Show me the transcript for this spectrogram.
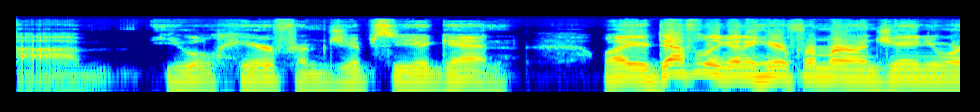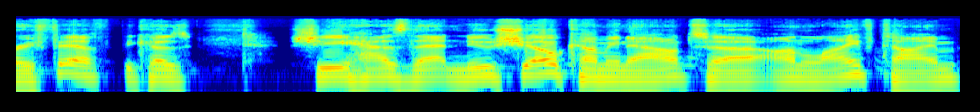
Um, you will hear from Gypsy again. Well, you're definitely going to hear from her on January 5th because she has that new show coming out uh, on Lifetime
